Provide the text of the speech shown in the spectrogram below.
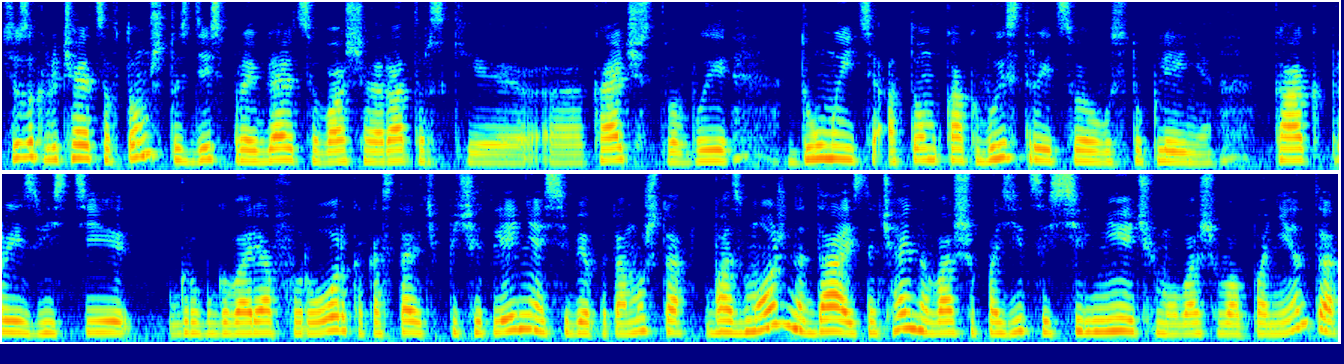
Все заключается в том, что здесь проявляются ваши ораторские э, качества. Вы думаете о том, как выстроить свое выступление, как произвести грубо говоря, фурор, как оставить впечатление о себе, потому что, возможно, да, изначально ваша позиция сильнее, чем у вашего оппонента,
